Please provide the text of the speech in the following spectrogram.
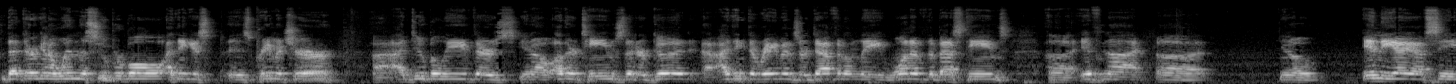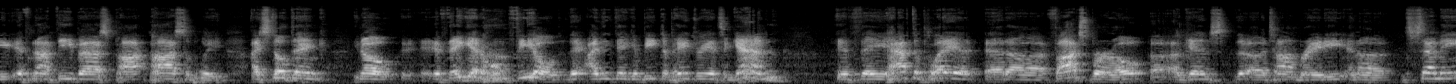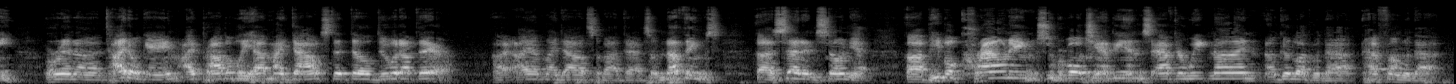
that they're going to win the Super Bowl, I think is is premature. Uh, I do believe there's you know other teams that are good. I think the Ravens are definitely one of the best teams, uh, if not uh, you know in the AFC, if not the best, possibly. I still think you know if they get home field, they, I think they can beat the Patriots again if they have to play at, at uh, Foxborough uh, against uh, Tom Brady in a semi or in a title game, I probably have my doubts that they'll do it up there. I, I have my doubts about that. So nothing's uh, set in stone yet. Uh, people crowning Super Bowl champions after week nine, uh, good luck with that. Have fun with that.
